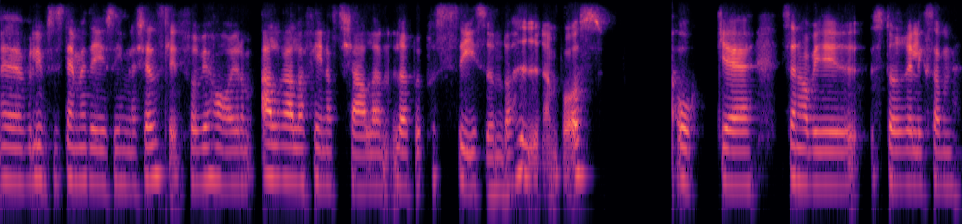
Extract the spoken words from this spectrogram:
Eh, lymfsystemet är ju så himla känsligt för vi har ju de allra, allra finaste kärlen löper precis under huden på oss. Och eh, sen har vi ju större liksom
